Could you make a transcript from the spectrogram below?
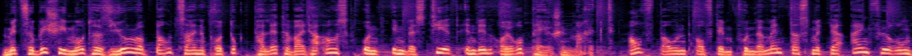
Mitsubishi Motors Europe baut seine Produktpalette weiter aus und investiert in den europäischen Markt. Aufbauend auf dem Fundament, das mit der Einführung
